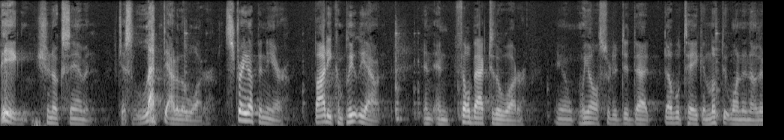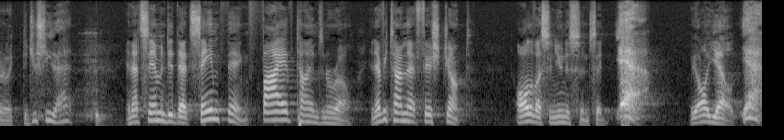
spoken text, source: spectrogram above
big Chinook salmon just leapt out of the water, straight up in the air, body completely out, and, and fell back to the water. You know, we all sort of did that double take and looked at one another like, did you see that? And that salmon did that same thing five times in a row. And every time that fish jumped, all of us in unison said, yeah! We all yelled, yeah!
